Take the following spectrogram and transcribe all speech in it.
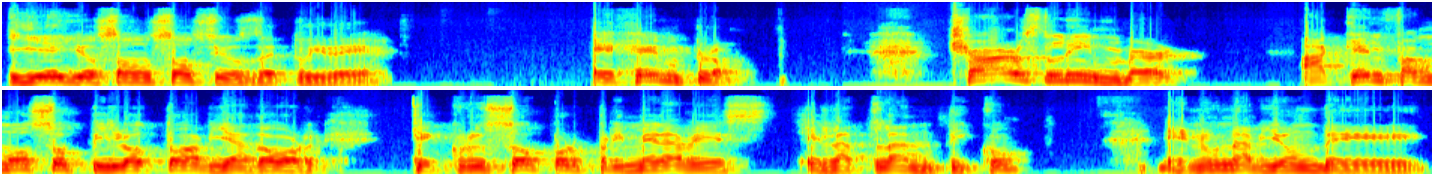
y ellos son socios de tu idea. Ejemplo, Charles Lindbergh, aquel famoso piloto aviador que cruzó por primera vez el Atlántico en un avión de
